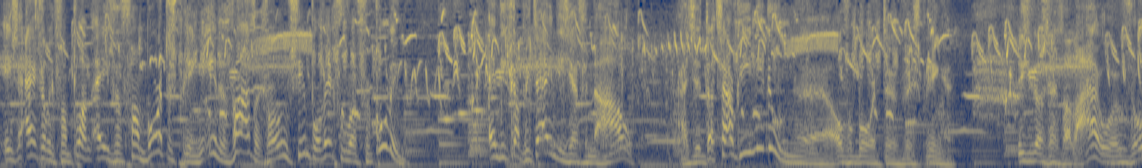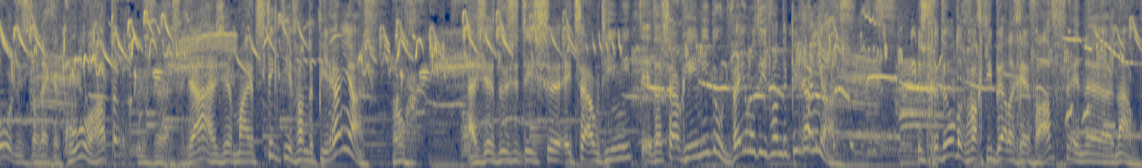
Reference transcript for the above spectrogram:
is eigenlijk van plan even van boord te springen in het water. Gewoon simpelweg voor wat verkoeling. En die kapitein die zegt van nou... Hij zegt, dat zou ik hier niet doen, eh, overboord te springen. Dus hij wil zegt van, ah, hoezo? Het is toch lekker cool, water? Dus eh, hij zegt, ja, hij zegt, maar het stikt hier van de piranha's. Hij zegt, dus het is, ik zou het hier niet, dat zou ik hier niet doen. Wemelt hij van de piranha's. Dus geduldig wacht die Belg even af. En eh, nou,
